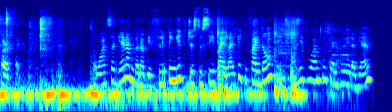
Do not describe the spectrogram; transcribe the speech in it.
perfect. So once again I'm gonna be flipping it just to see if I like it. If I don't it's easy to unpick and do it again.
